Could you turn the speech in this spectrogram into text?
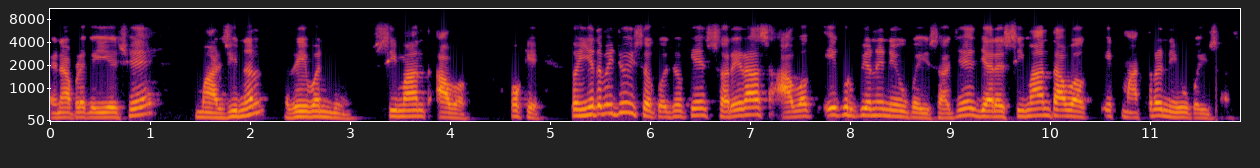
એને આપણે કહીએ છીએ માર્જિનલ રેવન્યુ. સીમાંત આવક. ઓકે અહીંયા તમે જોઈ શકો છો કે સરેરાશ આવક એક રૂપિયા ને પૈસા છે, જ્યારે સીમાંત આવક એક માત્ર નેવું પૈસા છે.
